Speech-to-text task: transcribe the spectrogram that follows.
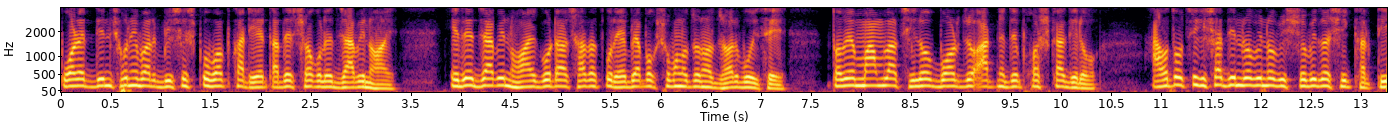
পরের দিন শনিবার বিশেষ প্রভাব খাটিয়ে তাদের সকলের জামিন হয়। এদের জামিন হয় গোটা সাদাতপুরে ব্যাপক সমালোচনার ঝড় বইছে। তবে মামলা ছিল বর্জ্য আটনেতে ফসকা গেরো। আহত চিকিৎসাধীন রবীন্দ্র বিশ্ববিদ্যালয় শিক্ষার্থী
